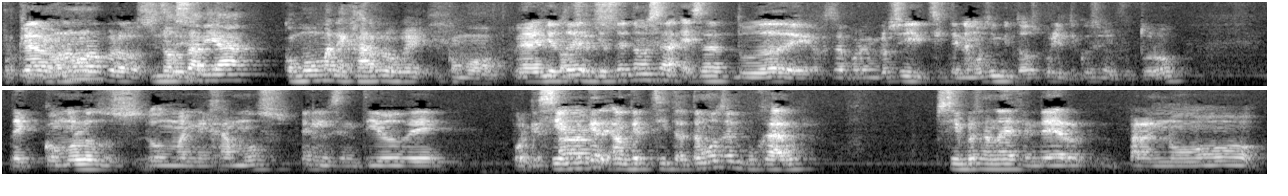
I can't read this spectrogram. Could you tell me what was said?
porque Claro, yo no, no, pero no sí. sabía cómo manejarlo, güey, como... Mira, yo, te, yo te tengo esa, esa duda de, o sea, por ejemplo, si, si tenemos invitados políticos en el futuro, de cómo los, los manejamos en el sentido de, porque siempre Ah. que, aunque si tratamos de empujar, siempre se van a defender para no,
